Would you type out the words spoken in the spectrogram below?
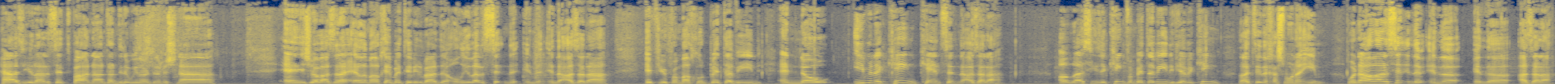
How is he allowed to sit? Va'anatan, didn't we learn in the Mishnah? And Yeshiva Azara El Malchei Bet David only allowed to sit in the in the, in the Azara if you're from Malchut Bet David and no, even a king can't sit in the Azara unless he's a king from Bet David. If you have a king, let's say the Chashmonaim, we're not allowed to sit in the in the in the Azara,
